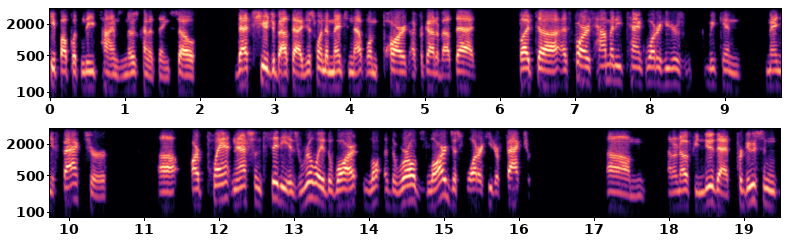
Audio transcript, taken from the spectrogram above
keep up with lead times and those kind of things. So that's huge about that. I just wanted to mention that one part. I forgot about that. But uh, as far as how many tank water heaters we can manufacture, uh, our plant in Ashland City is really the, war- the world's largest water heater factory. Um, I don't know if you knew that, producing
